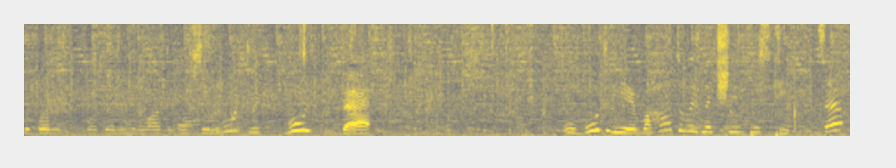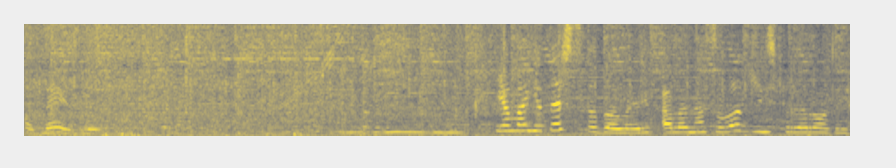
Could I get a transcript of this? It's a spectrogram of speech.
можна пер- подорожувати по всій бутві. Будь-де. У бутві є багато визначних містів. Це одне із них. Я маю теж 100 доларів, але насолоджуюсь природою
